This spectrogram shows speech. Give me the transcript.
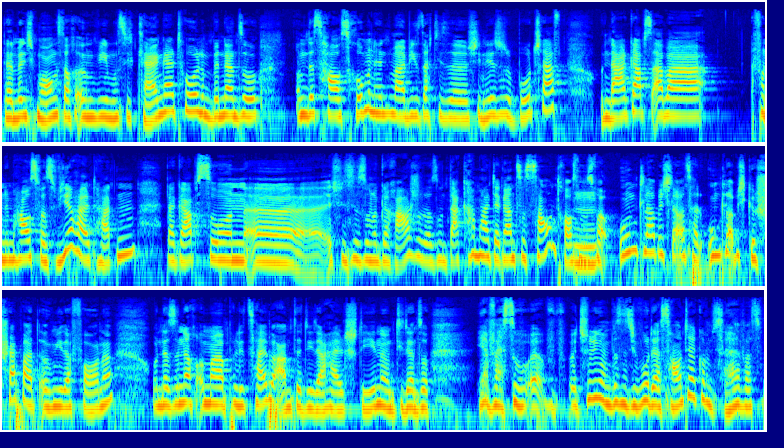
dann bin ich morgens auch irgendwie, musste ich Kleingeld holen und bin dann so um das Haus rum und hinten war, wie gesagt, diese chinesische Botschaft. Und da gab's aber von dem Haus, was wir halt hatten, da gab's so ein, äh, ich weiß nicht, so eine Garage oder so, und da kam halt der ganze Sound raus. Und es war unglaublich laut, es hat unglaublich gescheppert irgendwie da vorne. Und da sind auch immer Polizeibeamte, die da halt stehen und die dann so, ja, weißt du, äh, Entschuldigung, wissen Sie, wo der Sound herkommt? Ich so, hä, was,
